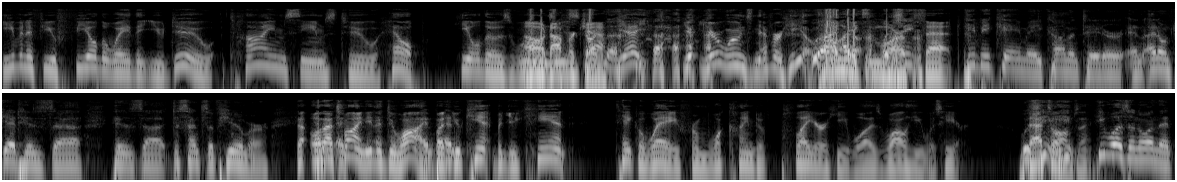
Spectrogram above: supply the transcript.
even if you feel the way that you do, time seems to help heal those wounds. Oh, not for start- Jeff. Yeah, your, your wounds never heal. Well, I- makes him more see, upset. He became a commentator, and I don't get his uh, his uh, sense of humor. That- well, And- that's and- fine. Neither do I. and- but and- you can't. But you can't take away from what kind of player he was while he was here. Was That's he, all I'm saying. He wasn't on that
